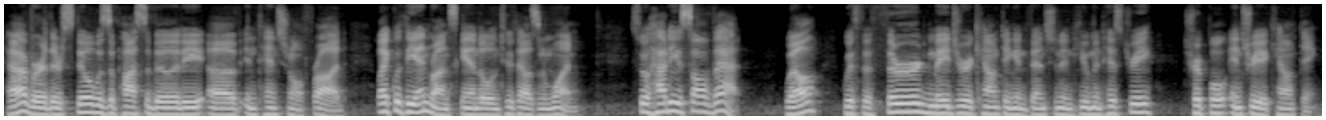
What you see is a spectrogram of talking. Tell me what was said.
However, there still was a possibility of intentional fraud, like with the Enron scandal in 2001. So, how do you solve that? Well, with the third major accounting invention in human history, triple entry accounting.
